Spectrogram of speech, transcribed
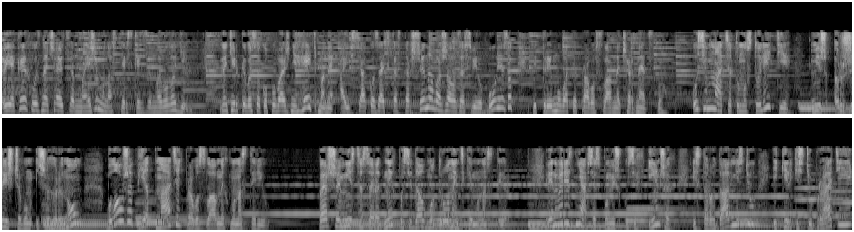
в яких визначаються межі монастирських землеволодінь. Не тільки високоповажні гетьмани, а й вся козацька старшина вважала за свій обов'язок підтримувати православне чернецтво. У 17 столітті між Ржищевом і Чигирином було вже 15 православних монастирів. Перше місце серед них посідав Мотронинський монастир. Він вирізнявся з поміж усіх інших і стародавністю, і кількістю братії,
